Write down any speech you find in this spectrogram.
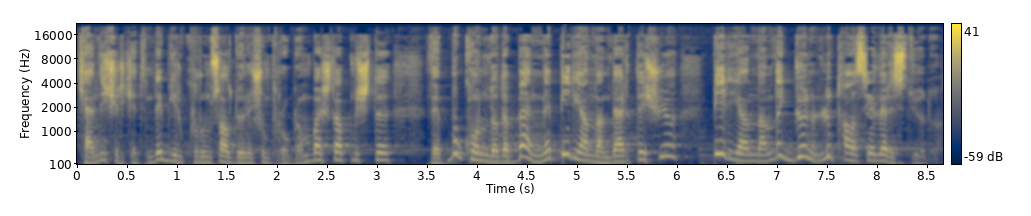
kendi şirketinde bir kurumsal dönüşüm programı başlatmıştı ve bu konuda da benle bir yandan dertleşiyor, bir yandan da gönüllü tavsiyeler istiyordu.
